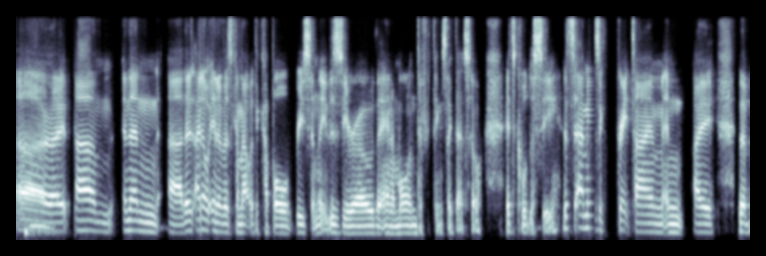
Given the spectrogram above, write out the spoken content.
All right. Um, and then uh, there's I know Innova's come out with a couple recently, the Zero, the Animal, and different things like that. So it's cool to see. It's I mean it's a great time, and I the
